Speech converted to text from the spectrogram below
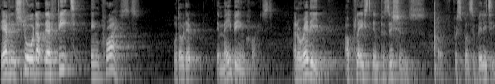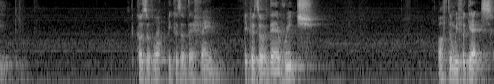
They haven't stored up their feet in Christ, although they, they may be in Christ, and already are placed in positions of responsibility. Because of what? Because of their fame, because of their reach. Often we forget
